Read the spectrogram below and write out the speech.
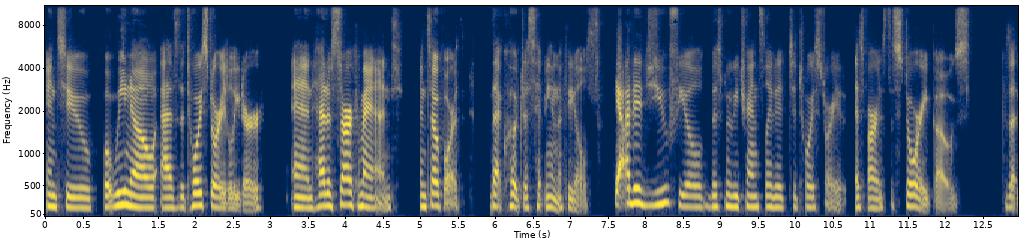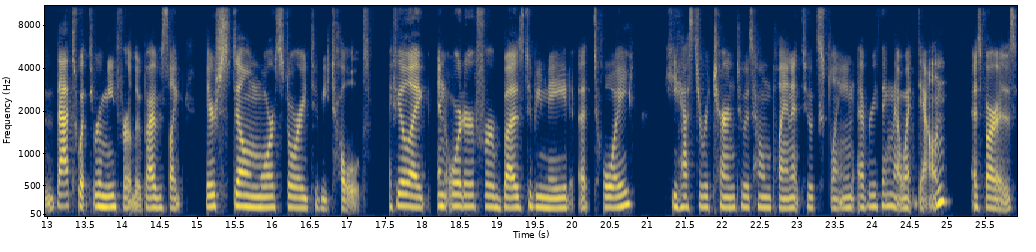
into what we know as the Toy Story leader and head of Star Command and so forth. That quote just hit me in the feels. Yeah. How did you feel this movie translated to Toy Story as far as the story goes? Because that's what threw me for a loop. I was like, there's still more story to be told. I feel like in order for Buzz to be made a toy, he has to return to his home planet to explain everything that went down as far as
